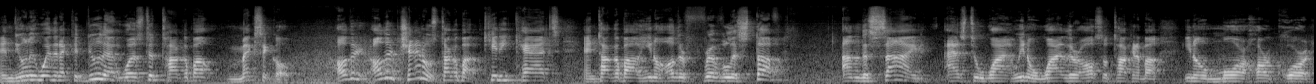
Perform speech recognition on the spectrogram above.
and the only way that I could do that was to talk about Mexico. Other other channels talk about kitty cats and talk about you know other frivolous stuff on the side as to why you know why they're also talking about you know more hardcore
